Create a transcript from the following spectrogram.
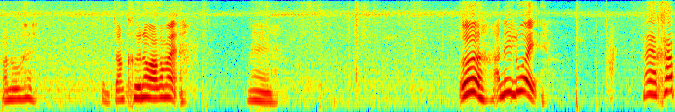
เอาลูให้ผมจังคืนนะวะก็แม่นี่เออ อันนี้ลุยนะครับ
